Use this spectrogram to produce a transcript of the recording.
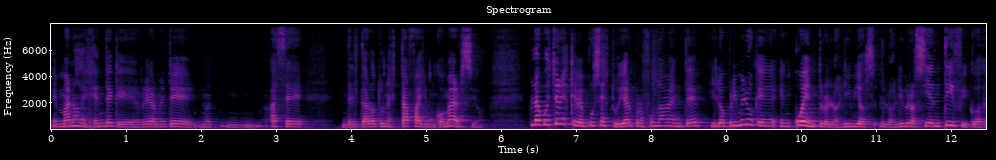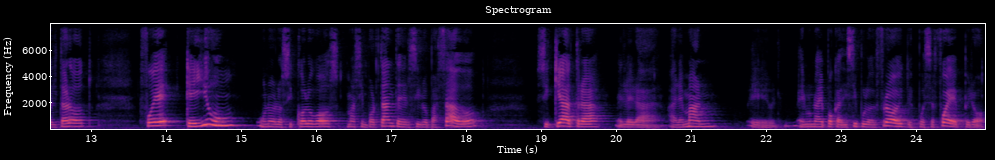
en manos de gente que realmente mm, hace del tarot una estafa y un comercio. La cuestión es que me puse a estudiar profundamente y lo primero que encuentro en los libros científicos del tarot fue que Jung, uno de los psicólogos más importantes del siglo pasado, psiquiatra, él era alemán, eh, en una época discípulo de Freud, después se fue, pero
